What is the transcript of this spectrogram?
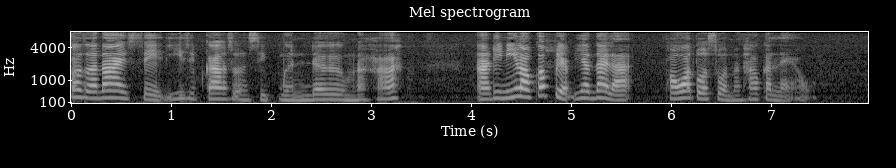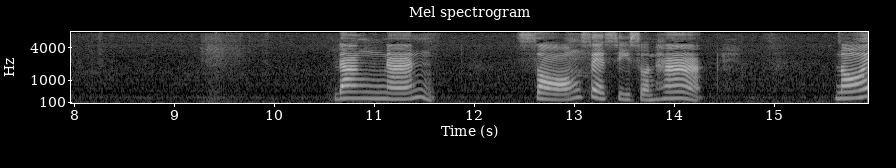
ก็จะได้เศษ 29 ส่วน 10 เหมือนเดิมนะคะ อะทีนี้เราก็เปรียบเทียบได้แล้ว เพราะว่าตัวส่วนมันเท่ากันแล้ว ดังนั้น 2 เศษ4ส่วน5น้อย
